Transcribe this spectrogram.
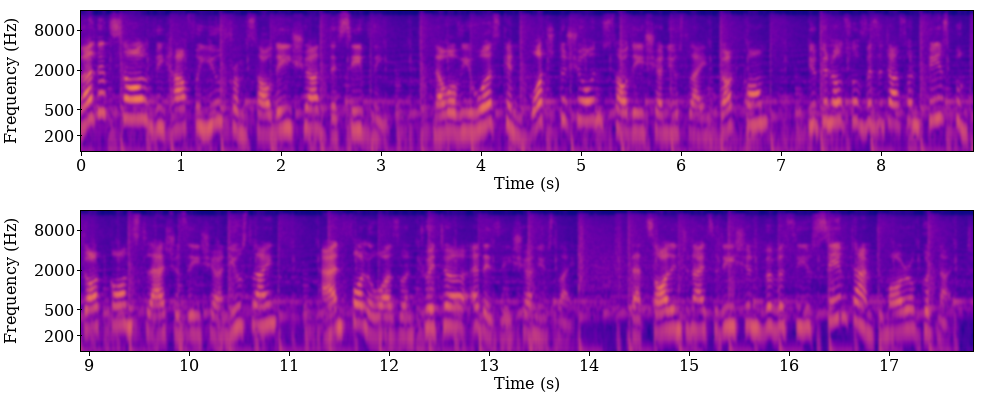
Well, that's all we have for you from South Asia this evening. Now, our viewers can watch the show on SouthAsiaNewsline.com. You can also visit us on Facebook.com slash Newsline and follow us on Twitter at Asia Newsline. That's all in tonight's edition. We will see you same time tomorrow. Good night.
